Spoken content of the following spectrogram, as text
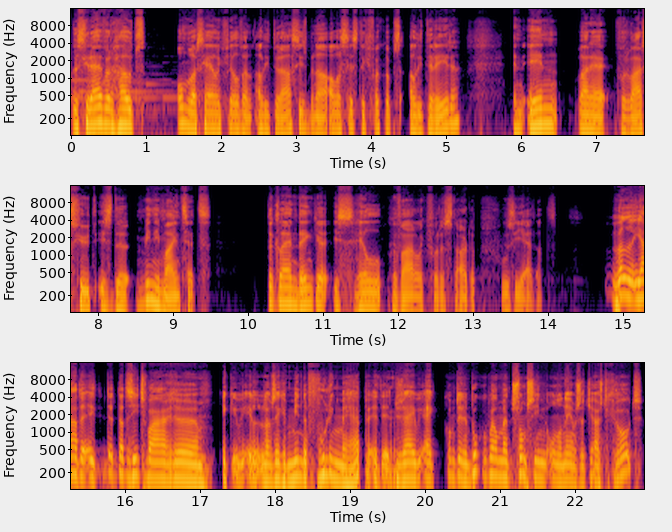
De schrijver houdt onwaarschijnlijk veel van alliteraties, bijna alle 60 fuck-ups allitereren. En één waar hij voor waarschuwt is de mini-mindset. Te klein denken is heel gevaarlijk voor een start-up. Hoe zie jij dat? Wel, ja, de, dat is iets waar uh, ik, laten we zeggen, minder voeling mee heb. Dus hij, hij komt in het boek ook wel met, soms zien ondernemers het juist te groot.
